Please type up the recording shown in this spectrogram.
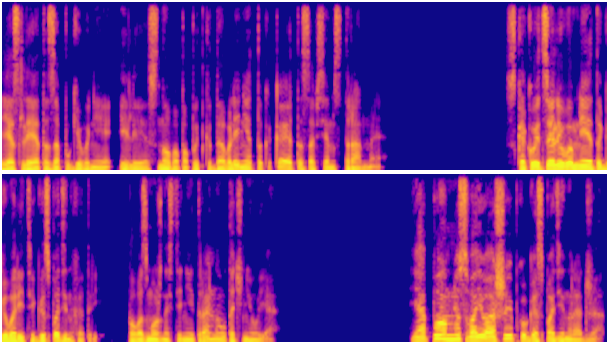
Если это запугивание или снова попытка давления, то какая-то совсем странная. «С какой целью вы мне это говорите, господин Хатри?» По возможности нейтрально уточнил я. «Я помню свою ошибку, господин Раджат»,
